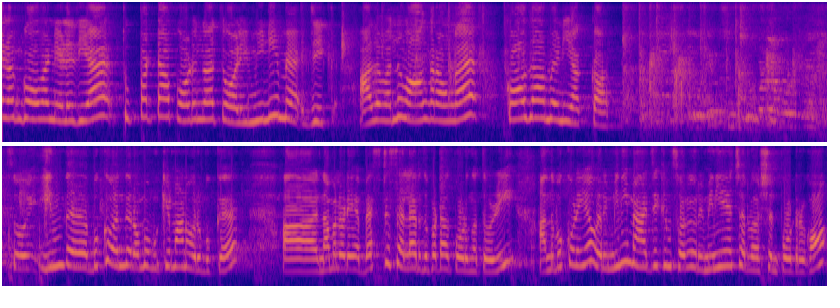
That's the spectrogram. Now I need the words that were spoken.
இளங்கோவன் எழுதிய துப்பட்டா போடுங்க தோழி மினி மேஜிக். அதை வந்து வாங்குறவங்க கோதாமணி அக்கா. ஸோ இந்த புக்கு வந்து ரொம்ப முக்கியமான ஒரு புக்கு நம்மளுடைய பெஸ்ட் செல்லர் துப்பட்டா போடுங்க தோழி. அந்த புக்குடைய ஒரு மினி மேஜிக்னு சொல்லி ஒரு மினியேச்சர் வெர்ஷன் போட்டிருக்கோம்.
